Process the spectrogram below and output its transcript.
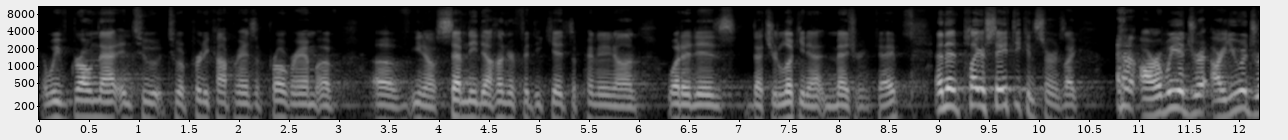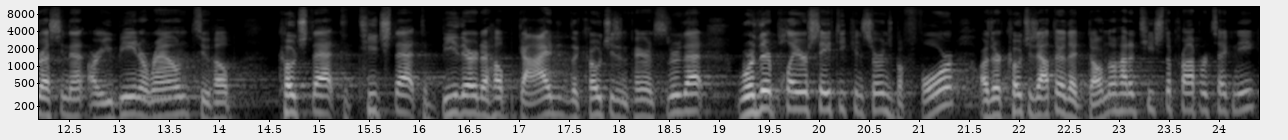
and we've grown that into to a pretty comprehensive program of, of you know 70 to 150 kids, depending on what it is that you're looking at and measuring. Okay, and then player safety concerns like, are we addre- are you addressing that? Are you being around to help coach that, to teach that, to be there to help guide the coaches and parents through that? Were there player safety concerns before? Are there coaches out there that don't know how to teach the proper technique?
